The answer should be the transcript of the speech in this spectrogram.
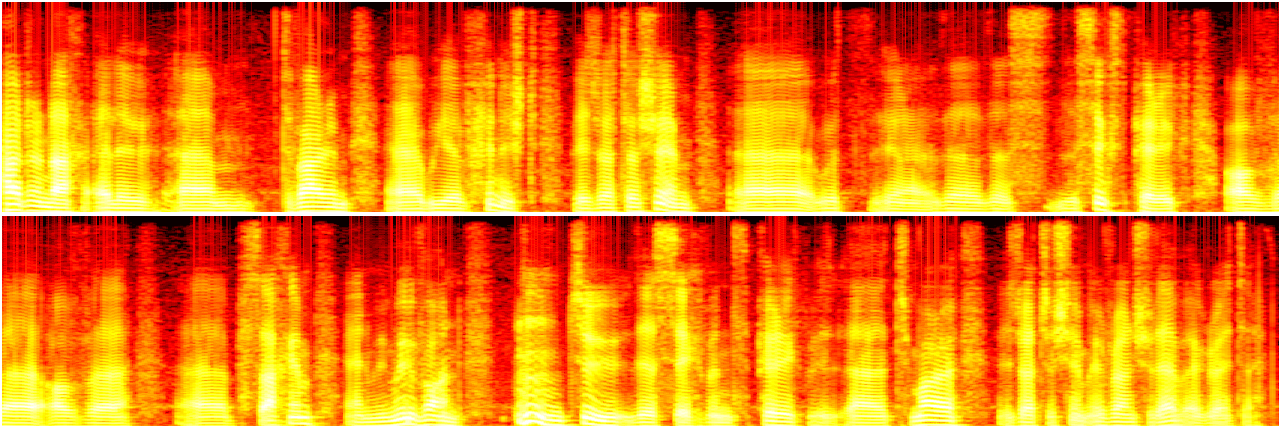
Hadranach Elu. Um, Devarim, uh, we have finished Bezrat Hashem uh, with you know, the, the the sixth perik of uh, of uh, uh, Pesachim, and we move on to the seventh perik uh, tomorrow. Bezrat Hashem, everyone should have a great day.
